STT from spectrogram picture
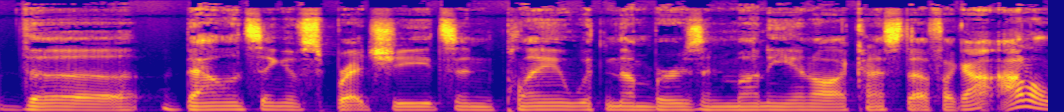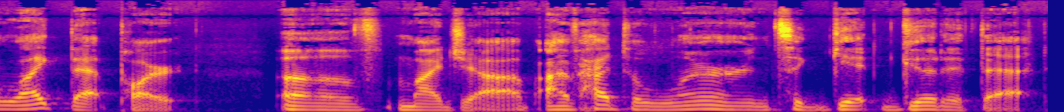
the balancing of spreadsheets and playing with numbers and money and all that kind of stuff. Like I, I don't like that part of my job. I've had to learn to get good at that.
